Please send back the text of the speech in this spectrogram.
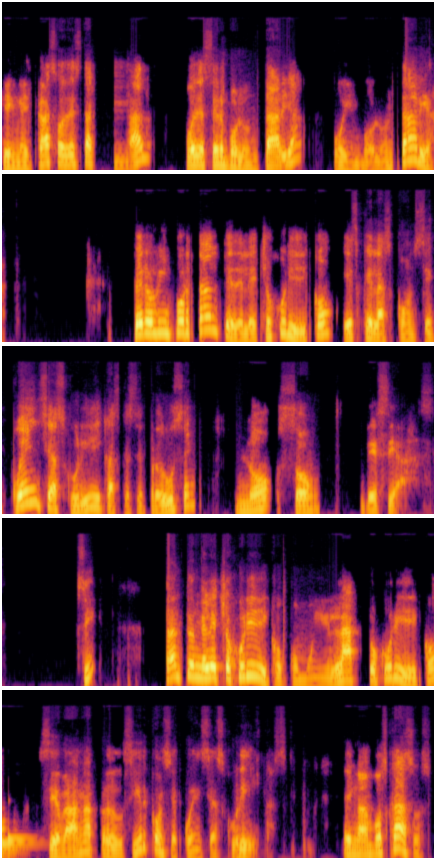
que en el caso de esta actividad puede ser voluntaria o involuntaria. Pero lo importante del hecho jurídico es que las consecuencias jurídicas que se producen no son deseadas. ¿Sí? Tanto en el hecho jurídico como en el acto jurídico se van a producir consecuencias jurídicas. En ambos casos.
